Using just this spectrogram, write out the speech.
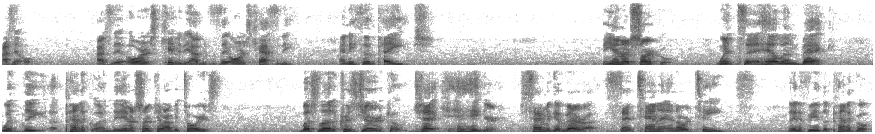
I said, I said Orange Kennedy. I meant to say Orange Cassidy and Ethan Page. The inner circle went to hell and back with the uh, Pinnacle, and the inner circle came out victorious. Much love to Chris Jericho, Jack Hager, Sammy Guevara, Santana, and Ortiz. They defeated the Pinnacle.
